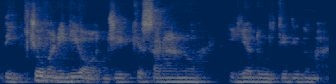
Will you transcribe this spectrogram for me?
dei giovani di oggi che saranno gli adulti di domani.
